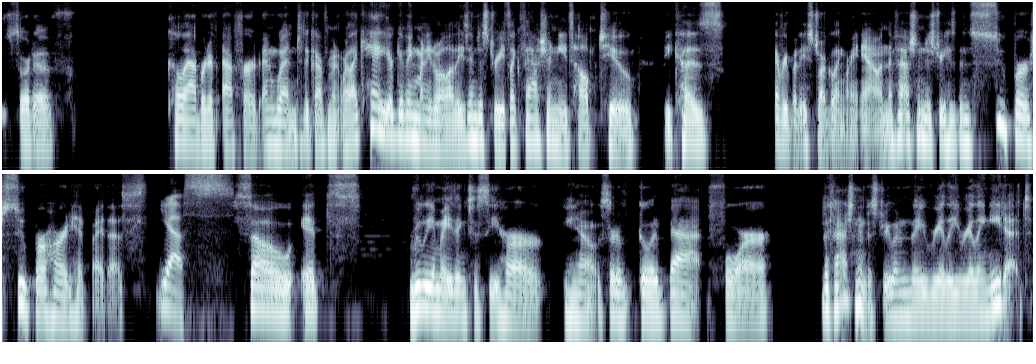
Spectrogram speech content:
sort of collaborative effort and went to the government. We're like, hey, you're giving money to all of these industries. Like fashion needs help too because everybody's struggling right now, and the fashion industry has been super, super hard hit by this. Yes. So it's really amazing to see her, you know, sort of go to bat for the fashion industry when they really, really need it.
